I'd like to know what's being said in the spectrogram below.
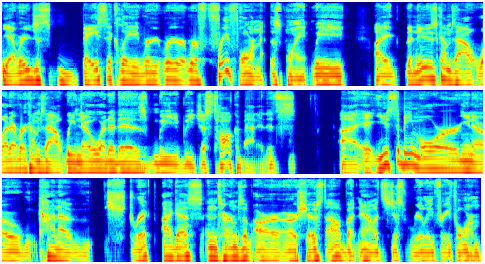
yeah, we're just basically we're we're we're free form at this point. We like the news comes out, whatever comes out, we know what it is. We we just talk about it. It's uh, it used to be more, you know, kind of strict, I guess, in terms of our our show style, but now it's just really free form.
